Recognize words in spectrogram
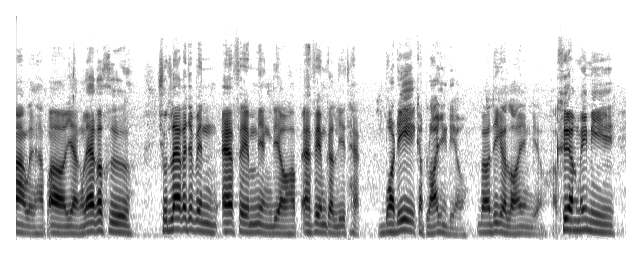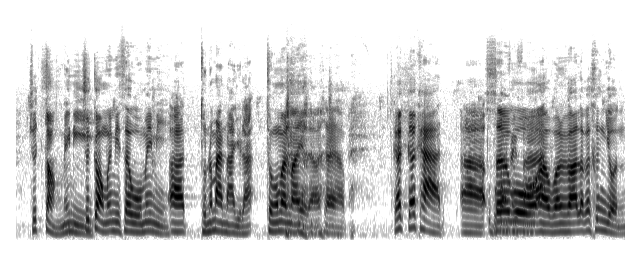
มากเลยครับเอ่ออย่างแรกก็คือชุดแรกก็จะเป็น Air Frame อย่างเดียวครับ Air Frame กับ r e t a c บอดี้กับล้ออย่างเดียว บอดี้กับล้ออย่างเดียวครับเครื่องไม่มีชุดกล่องไม่มีชุดกล่องไม่มีเซอร์โวไม่มีอ่าถุงน้ำมันมาอยู่แล้วถุงน้ำมันมาอยู่แล้วใช่ครับก็ก็ขาดอ่าอุปเซกอรณ์ร์ไฟโวฟ้าอ่าวันไฟฟ้าแล้วก็เครื่องยนต์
